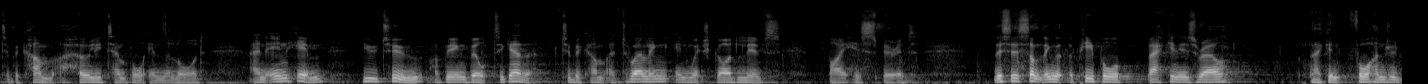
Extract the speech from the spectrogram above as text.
to become a holy temple in the Lord and in him you two are being built together to become a dwelling in which God lives by his Spirit. This is something that the people back in Israel, back in 400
